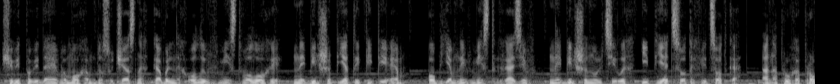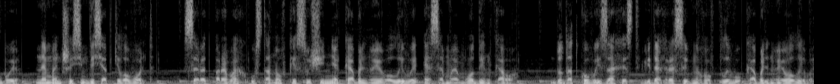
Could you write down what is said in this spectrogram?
що відповідає вимогам до сучасних кабельних олив вміст вологи не більше 5 ppm, об'ємний вміст газів не більше 0,5%, а напруга пробою не менше 70 кВт. Серед переваг установки сушіння кабельної оливи SMM1KO. Додатковий захист від агресивного впливу кабельної оливи.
